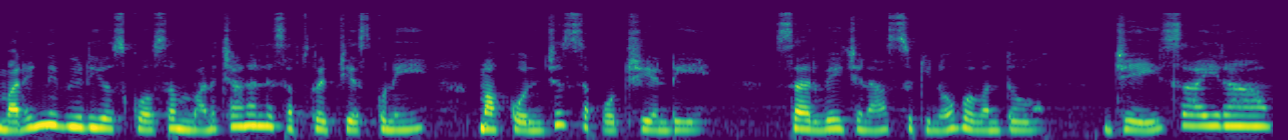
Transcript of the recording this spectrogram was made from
మరిన్ని వీడియోస్ కోసం మన ఛానల్ని సబ్స్క్రైబ్ చేసుకుని మాకు కొంచెం సపోర్ట్ చేయండి. సర్వేజన సుఖినో భవంతు. జై సాయిరామ్.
